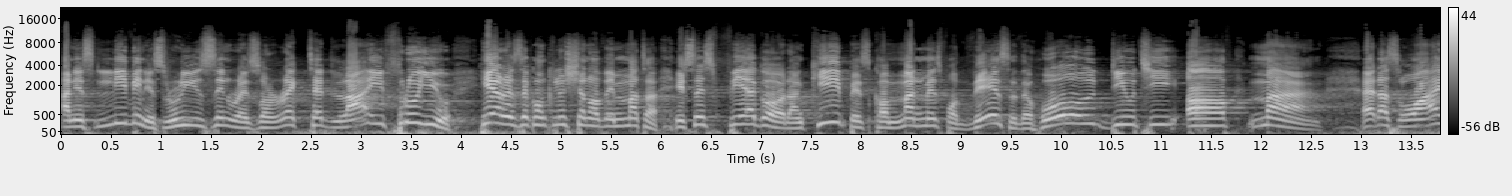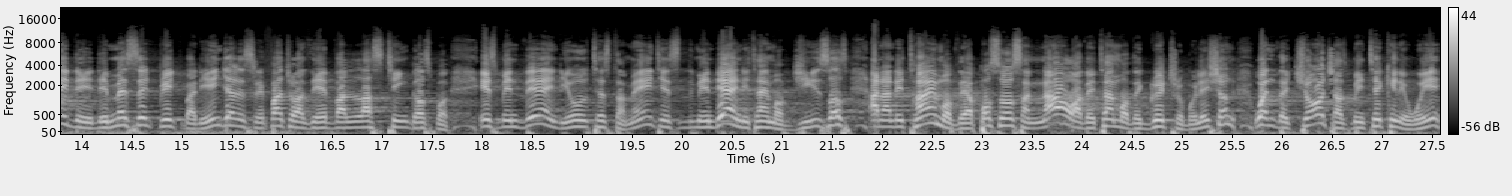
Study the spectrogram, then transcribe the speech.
and is living his risen, resurrected life through you. Here is the conclusion of the matter. It says, fear God and keep his commandments for this is the whole duty of man. Uh, that's why the, the message preached by the angel is referred to as the everlasting gospel. It's been there in the Old Testament. It's been there in the time of Jesus and at the time of the apostles and now at the time of the Great Tribulation when the church has been taken away.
